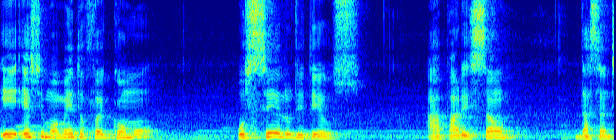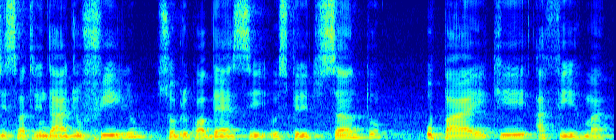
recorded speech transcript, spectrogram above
E este momento foi como o selo de Deus, a aparição da Santíssima Trindade, o Filho, sobre o qual desce o Espírito Santo, o pai que afirma:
